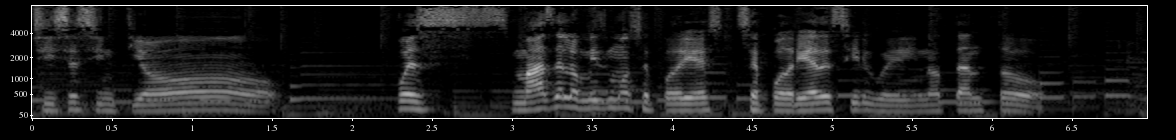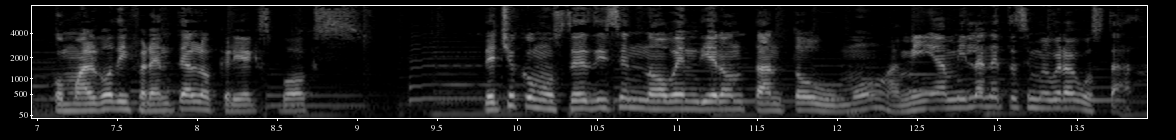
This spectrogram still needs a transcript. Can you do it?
sí se sintió, pues, más de lo mismo se podría, se podría decir, güey, no tanto como algo diferente a lo que quería Xbox. De hecho, como ustedes dicen, no vendieron tanto humo. A mí, a mí la neta sí me hubiera gustado.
